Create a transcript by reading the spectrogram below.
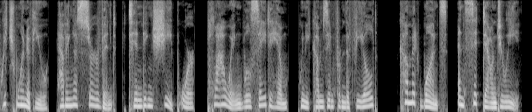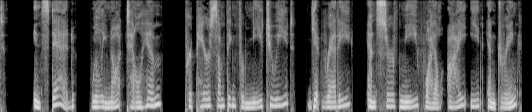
Which one of you, having a servant tending sheep or plowing, will say to him when he comes in from the field, Come at once and sit down to eat? Instead, will he not tell him, Prepare something for me to eat, get ready, and serve me while I eat and drink?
